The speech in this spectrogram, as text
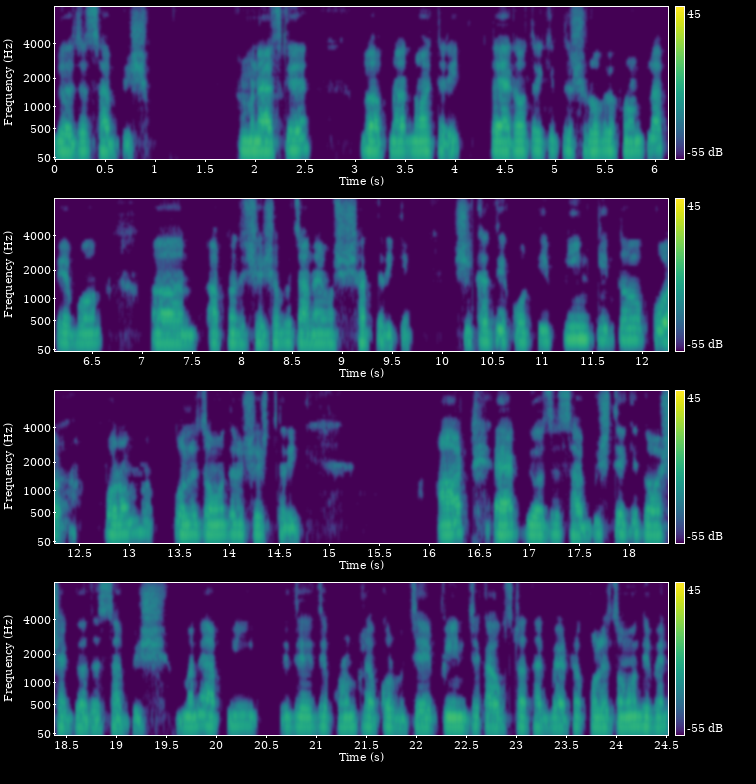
দুই হাজার ছাব্বিশ। মানে আজকে আপনার নয় তারিখ। তো এগারো তারিখ কিন্তু শুরু হবে ফর্ম ফিল এবং আপনাদের শেষ হবে জানুয়ারি মাসের সাত তারিখে। শিক্ষার্থী কর্তৃক পিনকৃত ফর্ম কলেজ জমা দেওয়ার শেষ তারিখ আট এক দু হাজার ছাব্বিশ থেকে দশ এক দু হাজার ছাব্বিশ। মানে আপনি যে যে ফর্ম ফিল আপ করবেন, যে প্রিন্ট যে কাগজটা থাকবে, একটা কলেজ জমা দিবেন,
